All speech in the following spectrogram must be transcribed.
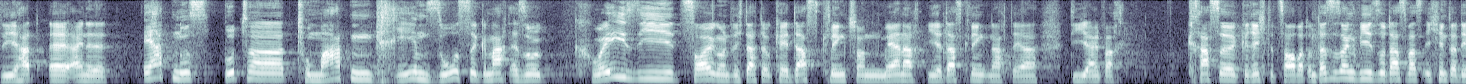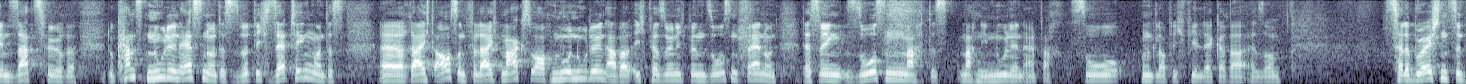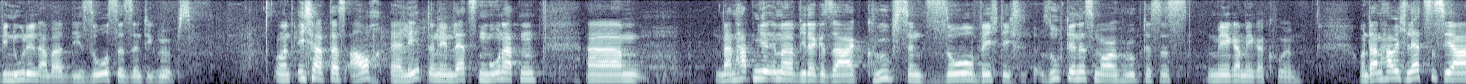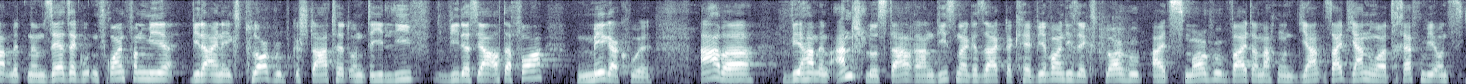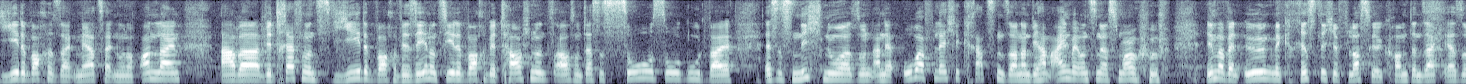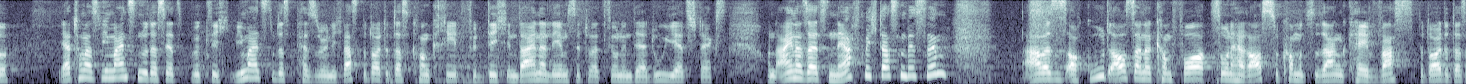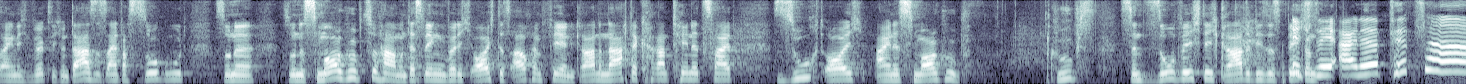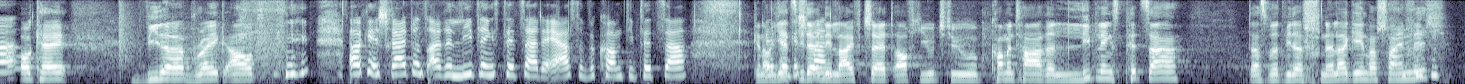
sie hat äh, eine Erdnussbutter, Tomaten, Creme, Soße gemacht, also crazy Zeug und ich dachte, okay, das klingt schon mehr nach ihr, das klingt nach der, die einfach krasse Gerichte zaubert. Und das ist irgendwie so das, was ich hinter dem Satz höre. Du kannst Nudeln essen und es wird dich sättigen und es äh, reicht aus. Und vielleicht magst du auch nur Nudeln, aber ich persönlich bin Soßenfan und deswegen Soßen macht es, machen die Nudeln einfach so unglaublich viel leckerer. Also Celebrations sind wie Nudeln, aber die Soße sind die Groups. Und ich habe das auch erlebt in den letzten Monaten. Ähm, man hat mir immer wieder gesagt, Groups sind so wichtig. Such dir eine Small Group, das ist mega, mega cool. Und dann habe ich letztes Jahr mit einem sehr, sehr guten Freund von mir wieder eine Explore Group gestartet und die lief wie das Jahr auch davor. Mega cool. Aber wir haben im Anschluss daran diesmal gesagt, okay, wir wollen diese Explore Group als Small Group weitermachen und ja, seit Januar treffen wir uns jede Woche, seit März halt nur noch online, aber wir treffen uns jede Woche, wir sehen uns jede Woche, wir tauschen uns aus und das ist so, so gut, weil es ist nicht nur so an der Oberfläche kratzen, sondern wir haben einen bei uns in der Small Group, immer wenn irgendeine christliche Floskel kommt, dann sagt er so, ja, Thomas, wie meinst du das jetzt wirklich? Wie meinst du das persönlich? Was bedeutet das konkret für dich in deiner Lebenssituation, in der du jetzt steckst? Und einerseits nervt mich das ein bisschen, aber es ist auch gut, aus seiner Komfortzone herauszukommen und zu sagen, okay, was bedeutet das eigentlich wirklich? Und da ist es einfach so gut, so eine, so eine Small Group zu haben. Und deswegen würde ich euch das auch empfehlen. Gerade nach der Quarantänezeit, sucht euch eine Small Group. Groups sind so wichtig, gerade dieses Big. Ich sehe eine Pizza. Okay, wieder Breakout. okay, schreibt uns eure Lieblingspizza. Der Erste bekommt die Pizza. Genau, jetzt gespannt. wieder in den Live-Chat auf YouTube. Kommentare, Lieblingspizza. Das wird wieder schneller gehen wahrscheinlich.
